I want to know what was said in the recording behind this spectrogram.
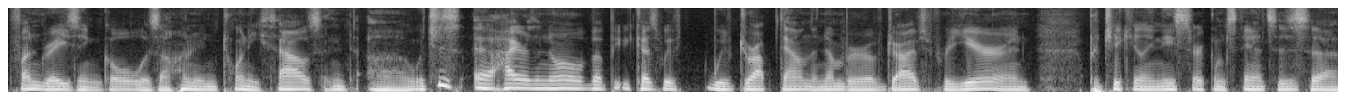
fundraising goal is 120,000, uh, which is uh, higher than normal, but because we've we've dropped down the number of drives per year, and particularly in these circumstances, uh,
